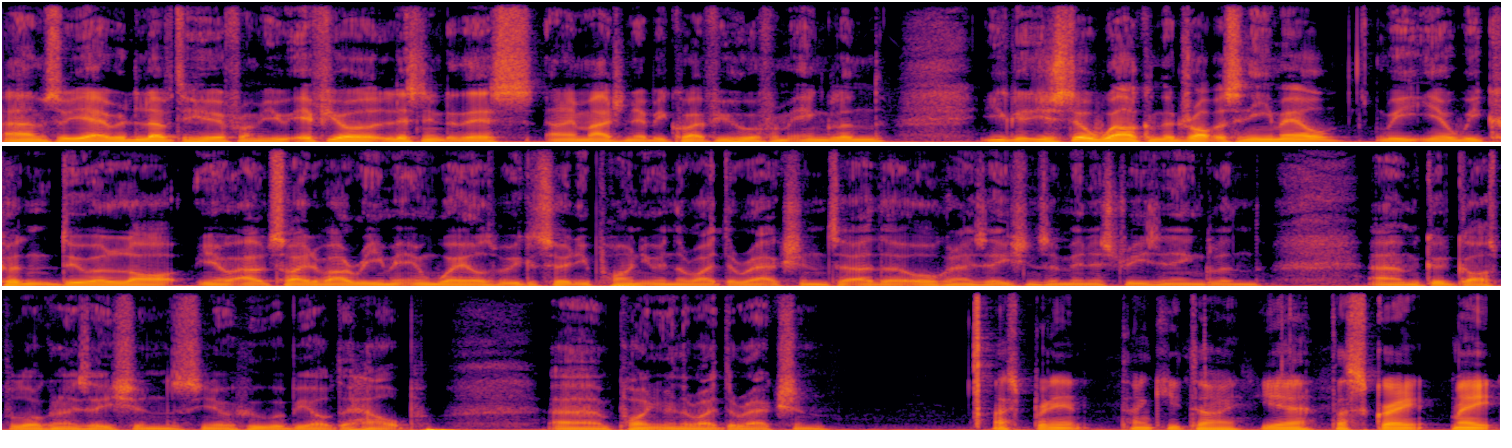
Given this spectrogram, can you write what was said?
Um, so yeah, we'd love to hear from you. If you're listening to this, and I imagine there'd be quite a few who are from England, you, you're still welcome to drop us an email. We, you know, we couldn't do a lot, you know, outside of our remit in Wales, but we could certainly point you in the right direction to other organisations and ministries in England, um, good gospel organisations, you know, who would be able to help um, point you in the right direction. That's brilliant. Thank you, Dai. Yeah, that's great, mate.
